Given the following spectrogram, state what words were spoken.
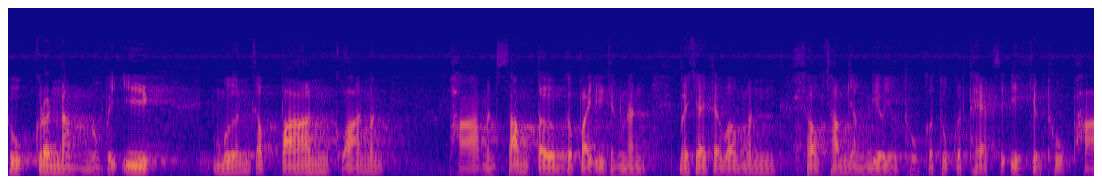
ถูกกระหน่ำลงไปอีก เหมือนกับปานขวานมันผ่ามันซ้ำเติมเข้าไปอีกอย่างนั้น ไม่ใช่แต่ว่ามันชอกช้ำอย่างเดียวยังถูกกระทุบกระแทกซะอีกยังถูกพา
